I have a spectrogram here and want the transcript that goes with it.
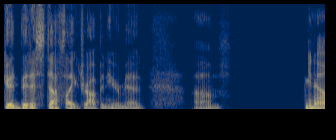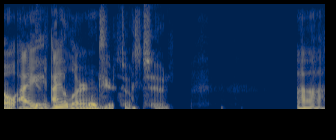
good bit of stuff like dropping here, man. Um You know, I I learned soon. uh,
